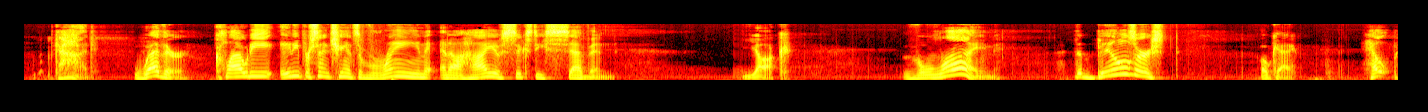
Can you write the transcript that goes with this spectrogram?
God. Weather, cloudy, 80% chance of rain, and a high of 67. Yuck. The line. The Bills are. St- Okay. Help.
